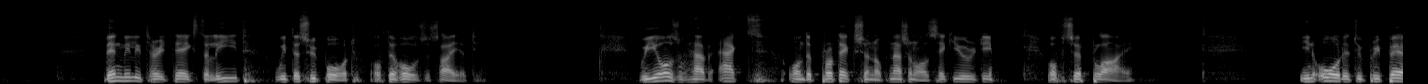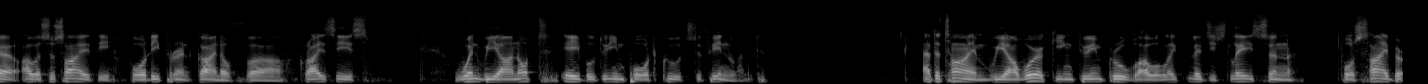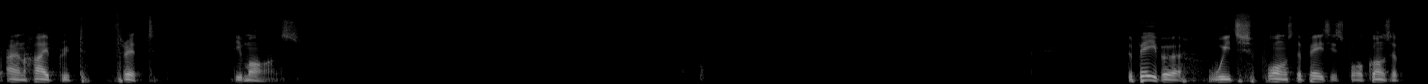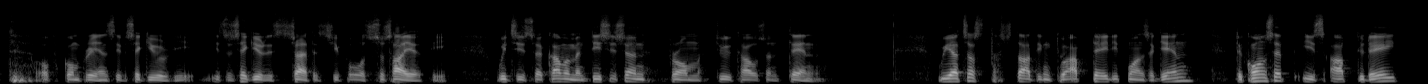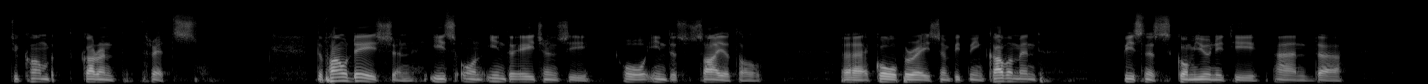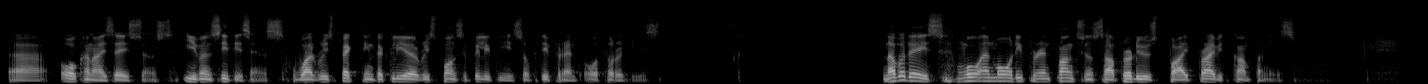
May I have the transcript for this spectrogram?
Then military takes the lead with the support of the whole society. We also have acts on the protection of national security of supply in order to prepare our society for different kind of uh, crises when we are not able to import goods to Finland. At the time, we are working to improve our le legislation for cyber and hybrid threat demands. The paper, which forms the basis for concept of comprehensive security, is a security strategy for society, which is a government decision from 2010. We are just starting to update it once again. The concept is up to date to combat current threats. The foundation is on interagency or intersocietal uh, cooperation between government, business community and uh, uh, organizations, even citizens, while respecting the clear responsibilities of different authorities. Nowadays, more and more different functions are produced by private companies.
